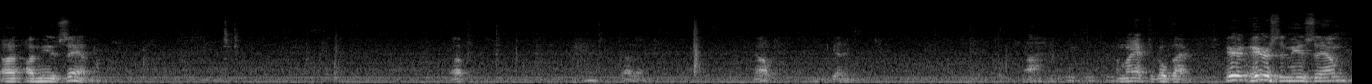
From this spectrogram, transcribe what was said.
a museum. Up. Nope. Get it. I might have to go back. Here, here's the museum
